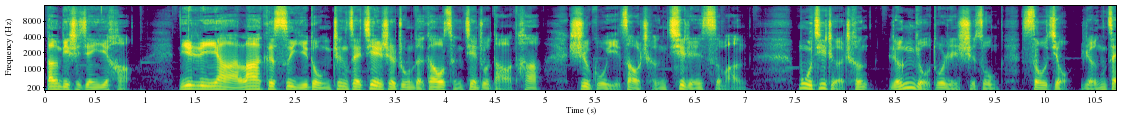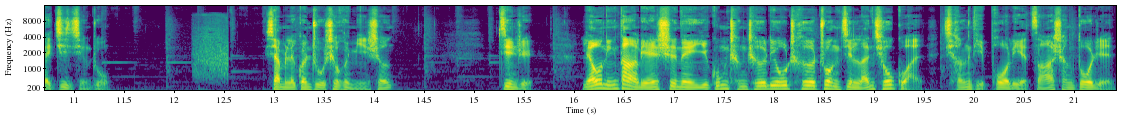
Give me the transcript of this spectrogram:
当地时间一号，尼日利亚拉各斯一栋正在建设中的高层建筑倒塌，事故已造成七人死亡。目击者称，仍有多人失踪，搜救仍在进行中。下面来关注社会民生。近日，辽宁大连市内一工程车溜车撞进篮球馆，墙体破裂，砸伤多人，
